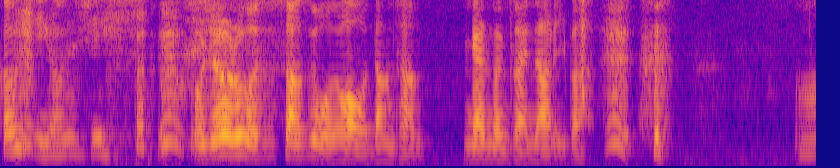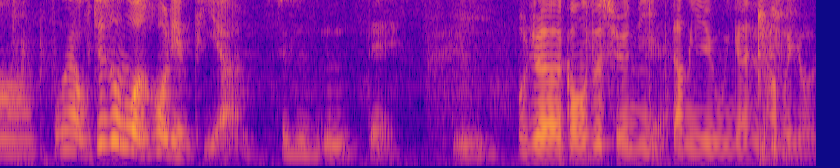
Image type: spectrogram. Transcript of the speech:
恭 喜恭喜，我觉得如果是上是我的话，我当场应该愣在那里吧。哦，不会，我就是我很厚脸皮啊，就是嗯对，嗯。我觉得公司选你当业务，应该是他们有，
